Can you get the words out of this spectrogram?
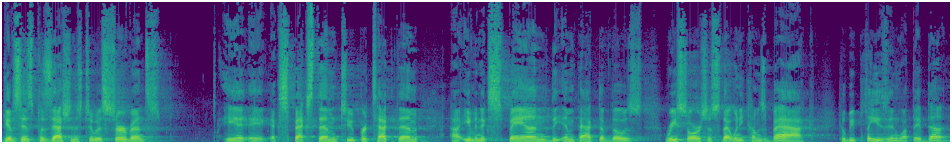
gives his possessions to his servants, he, he expects them to protect them, uh, even expand the impact of those resources so that when he comes back, he'll be pleased in what they've done.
